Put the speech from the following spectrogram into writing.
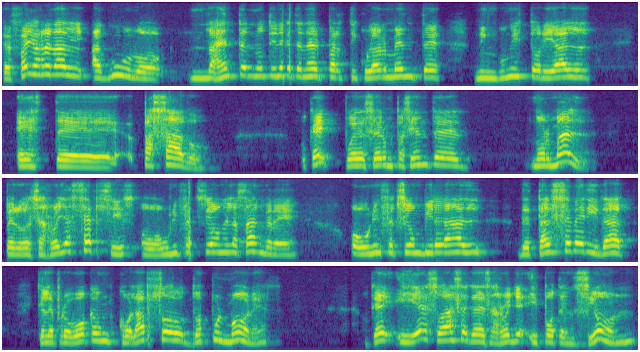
El fallo renal agudo, la gente no tiene que tener particularmente ningún historial este, pasado. ¿okay? Puede ser un paciente normal, pero desarrolla sepsis o una infección en la sangre o una infección viral de tal severidad que le provoca un colapso de dos pulmones, ¿okay? y eso hace que desarrolle hipotensión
